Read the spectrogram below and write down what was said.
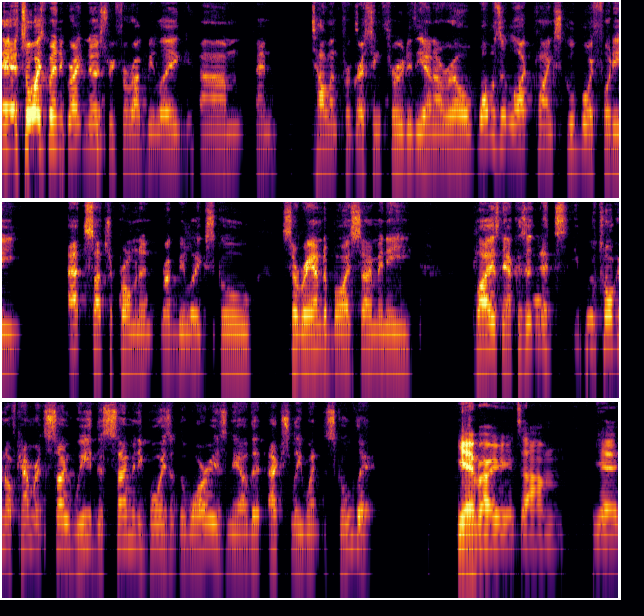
it's always been a great nursery for rugby league um, and talent progressing through to the NRL. What was it like playing schoolboy footy at such a prominent rugby league school, surrounded by so many players now? Because it, it's we are talking off camera. It's so weird. There's so many boys at the Warriors now that actually went to school there. Yeah, bro. It's um yeah,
